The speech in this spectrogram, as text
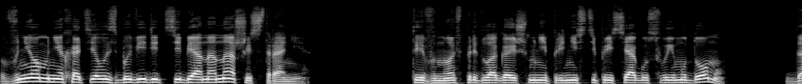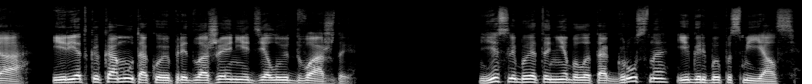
В нем мне хотелось бы видеть тебя на нашей стороне. Ты вновь предлагаешь мне принести присягу своему дому? Да, и редко кому такое предложение делают дважды. Если бы это не было так грустно, Игорь бы посмеялся.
